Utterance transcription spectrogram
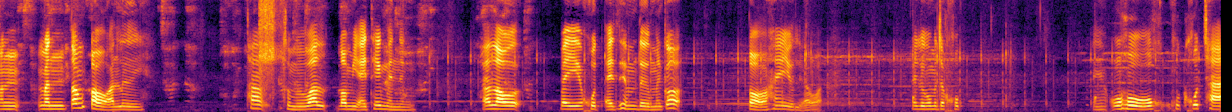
มัน มันต้องต่อเลย ถ้าสมมติว่าเรามีไอเทมอันหนึ่งถ้าเราไปขุดไอเทมเดิมมันก็ต่อให้อยู่แล้วอะไม่รู้ว่ามันจะครบโอ้โหขุดโคตรช้า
